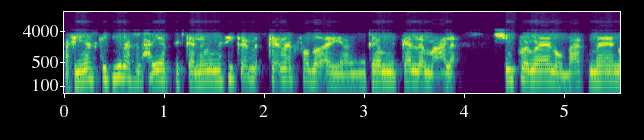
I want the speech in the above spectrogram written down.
ففي ناس كتيرة في الحقيقة بتتكلم إن في كائنات فضائية. يعني كنا بنتكلم على سوبرمان وباتمان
